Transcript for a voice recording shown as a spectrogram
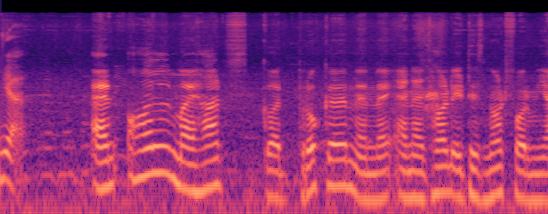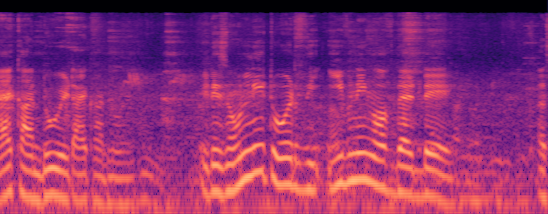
Yeah. And all my hearts got broken, and I, and I thought it is not for me. I can't do it. I can't do it. It is only towards the evening of that day, a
